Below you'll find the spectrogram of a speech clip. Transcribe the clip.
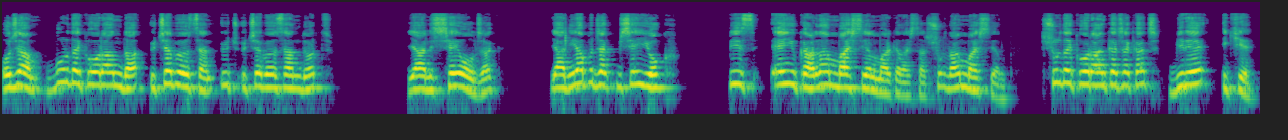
Hocam buradaki oranda 3'e bölsen 3, 3'e bölsen 4. Yani şey olacak. Yani yapacak bir şey yok. Biz en yukarıdan başlayalım arkadaşlar. Şuradan başlayalım. Şuradaki oran kaça kaç? 1'e 2.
